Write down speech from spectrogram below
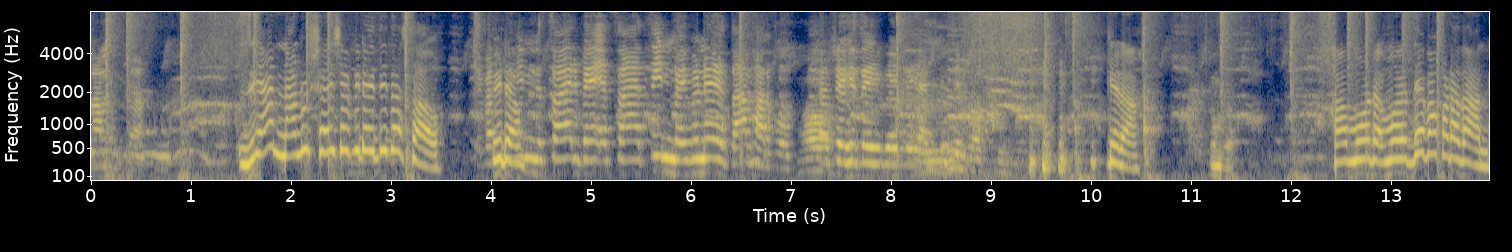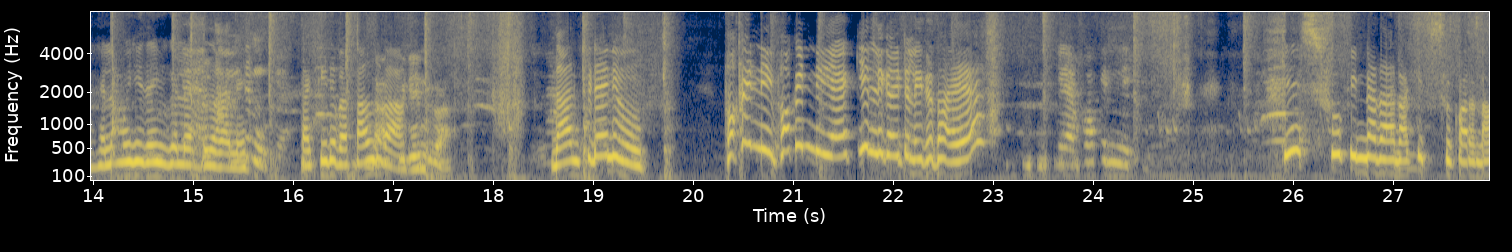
না মুখটা যে আর নানুর সরিষা পিঠাই দিতে চাও সেই কেরা হ্যাঁ মোর মোর দেবা কটা দান। হেলে মুই হিজাই গেলে একটু দেবানে। তা কি দেবা চাল দেবা? দান নিমু। কি লিগা এটা লিখতে থাকে কে ফকির নিকি কিছু কিনা দেয় না কিছু করে না।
